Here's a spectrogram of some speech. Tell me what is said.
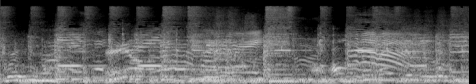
through. Ain't no way.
